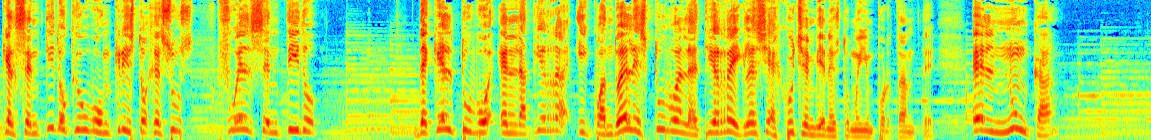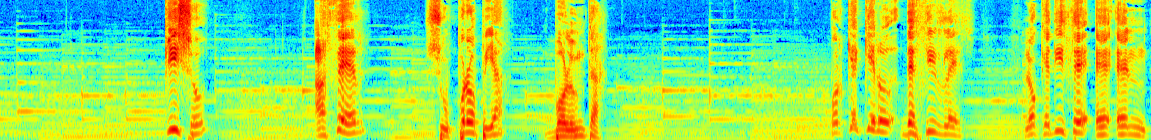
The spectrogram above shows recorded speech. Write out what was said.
que el sentido que hubo en Cristo Jesús fue el sentido de que Él tuvo en la tierra y cuando Él estuvo en la tierra, iglesia, escuchen bien esto muy importante, Él nunca quiso hacer su propia voluntad. ¿Por qué quiero decirles lo que dice eh, en,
